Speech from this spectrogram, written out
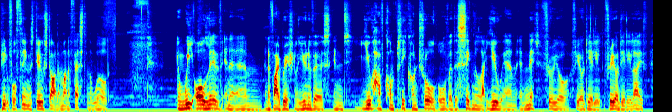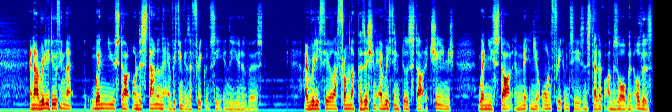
beautiful things do start to manifest in the world. And we all live in a, um, in a vibrational universe, and you have complete control over the signal that you um, emit through your through your daily through your daily life. And I really do think that when you start understanding that everything is a frequency in the universe, I really feel that from that position, everything does start to change when you start emitting your own frequencies instead of absorbing others.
